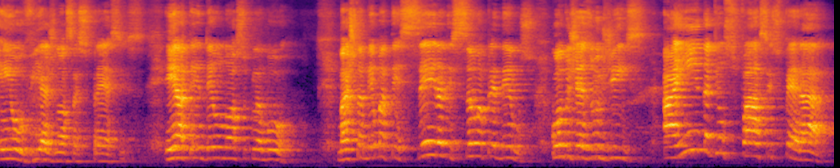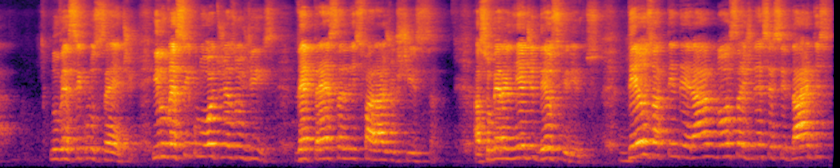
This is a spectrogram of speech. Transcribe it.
em ouvir as nossas preces, em atender o nosso clamor. Mas também uma terceira lição aprendemos quando Jesus diz: Ainda que os faça esperar, no versículo 7. E no versículo 8, Jesus diz: Depressa lhes fará justiça. A soberania de Deus, queridos. Deus atenderá nossas necessidades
